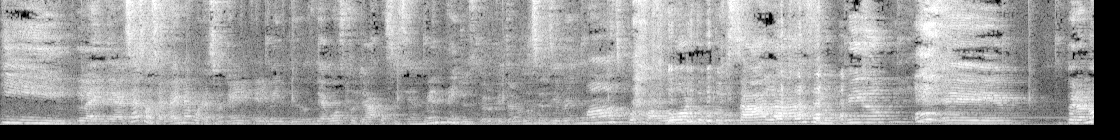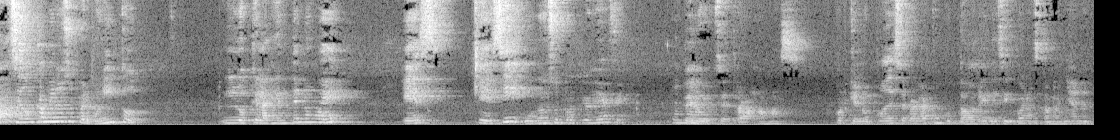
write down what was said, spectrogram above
y la idea es eso, hacer la inauguración el, 22 de agosto ya oficialmente y yo espero que ya no nos encierren más, por favor, doctor Sala, se lo pido. Eh, pero no, ha sido un camino súper bonito. Lo que la gente no ve es que sí, uno es su propio jefe, pero se trabaja más. Porque no puedes cerrar la computadora y decir, bueno, hasta mañana.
